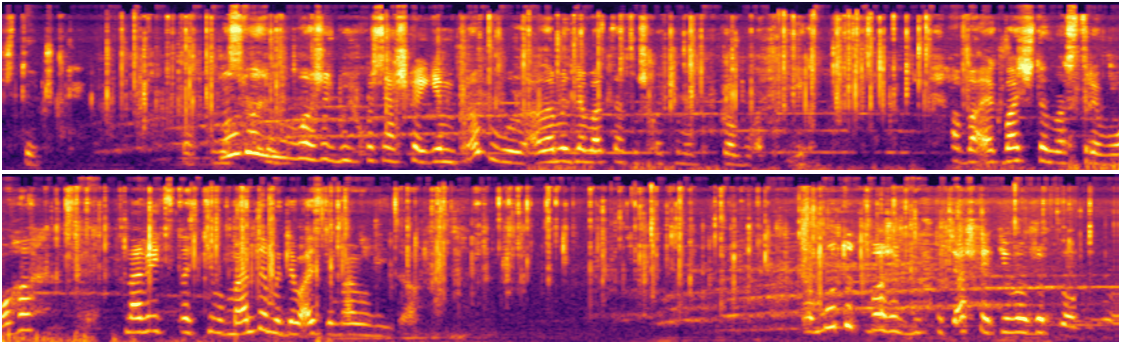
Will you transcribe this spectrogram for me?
штучки. Так, Ну, тут можуть бути вкусняшки, які ми пробували, але ми для вас також хочемо попробувати їх. А як бачите, у нас тривога. Навіть в такі моменти ми для вас знімаємо відео. Тому тут можуть бути вкусняшки, які ви вже пробували.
